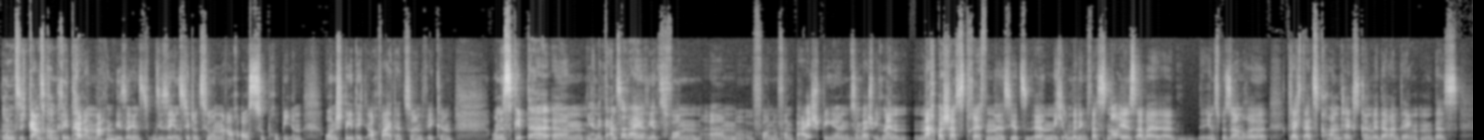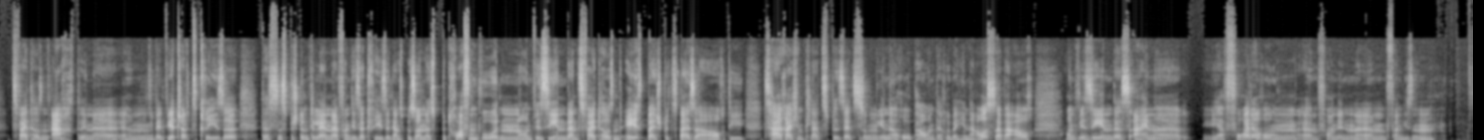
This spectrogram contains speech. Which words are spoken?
und sich ganz konkret daran machen, diese, diese Institutionen auch auszuprobieren und stetig auch weiterzuentwickeln. Und es gibt da ähm, ja eine ganze Reihe jetzt von, ähm, von, von Beispielen. Zum Beispiel, ich meine, Nachbarschaftstreffen ist jetzt äh, nicht unbedingt was Neues, aber äh, insbesondere vielleicht als Kontext können wir daran denken, dass 2008 in der ähm, Weltwirtschaftskrise, dass es bestimmte Länder von dieser Krise ganz besonders betroffen wurden. Und wir sehen dann 2011 beispielsweise auch die zahlreichen Platzbesetzungen in Europa und darüber hinaus aber auch. Und wir sehen, dass eine ja, Forderung ähm, von, den, ähm, von diesen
